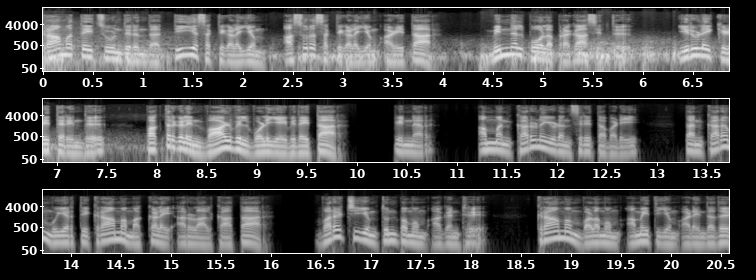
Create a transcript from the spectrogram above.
கிராமத்தைச் சூழ்ந்திருந்த தீய சக்திகளையும் அசுர சக்திகளையும் அழித்தார். மின்னல் போல பிரகாசித்து இருளை கிழித்தெறிந்து பக்தர்களின் வாழ்வில் ஒளியை விதைத்தார். பின்னர் அம்மன் கருணையுடன் சிரித்தபடி தன் கரம் உயர்த்தி கிராம மக்களை அருளால் காத்தார். வறட்சியும் துன்பமும் அகன்று கிராமம் வளமும் அமைதியும் அடைந்தது.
